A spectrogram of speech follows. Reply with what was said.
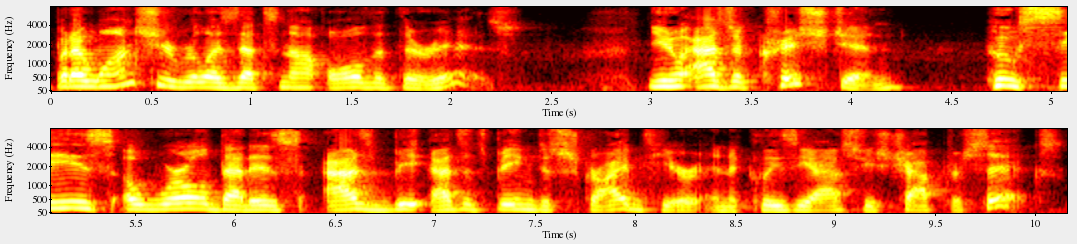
But I want you to realize that's not all that there is. You know, as a Christian who sees a world that is as be, as it's being described here in Ecclesiastes chapter 6,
